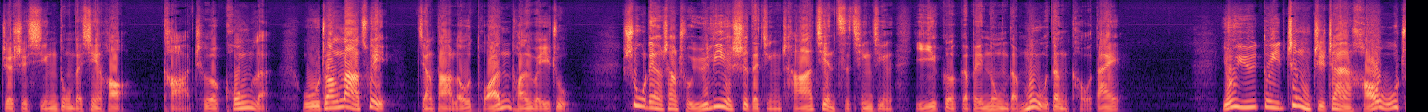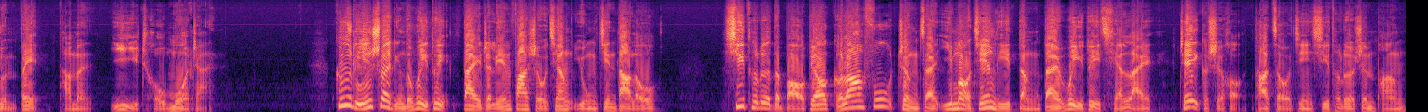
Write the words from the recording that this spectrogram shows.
这是行动的信号。卡车空了，武装纳粹将大楼团团围住。数量上处于劣势的警察见此情景，一个个被弄得目瞪口呆。由于对政治战毫无准备，他们一筹莫展。戈林率领的卫队带着连发手枪涌进大楼。希特勒的保镖格拉夫正在衣帽间里等待卫队前来。这个时候，他走进希特勒身旁。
